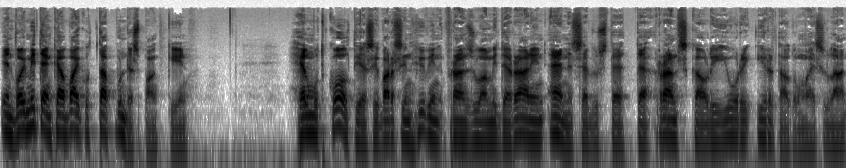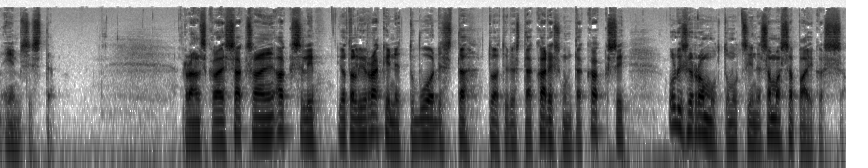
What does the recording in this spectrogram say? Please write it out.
en voi mitenkään vaikuttaa Bundesbankkiin. Helmut Kohl tiesi varsin hyvin François Mitterrandin äänensävystä, että Ranska oli juuri irtautumaisillaan emsistä. Ranskalais-saksalainen akseli, jota oli rakennettu vuodesta 1982, olisi romuttunut siinä samassa paikassa.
